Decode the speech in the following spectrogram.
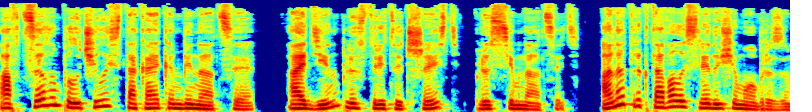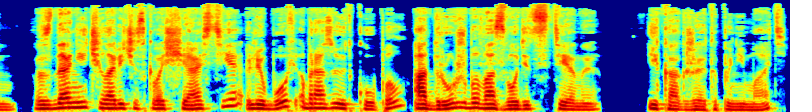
а в целом получилась такая комбинация 1 плюс 36 плюс 17. Она трактовалась следующим образом. В здании человеческого счастья любовь образует купол, а дружба возводит стены. И как же это понимать?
